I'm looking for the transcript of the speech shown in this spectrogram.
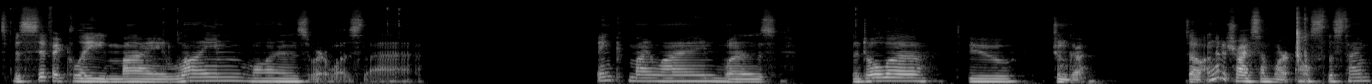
specifically, my line was, where was that? I think my line was Nadola to Chunga. So I'm going to try somewhere else this time.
